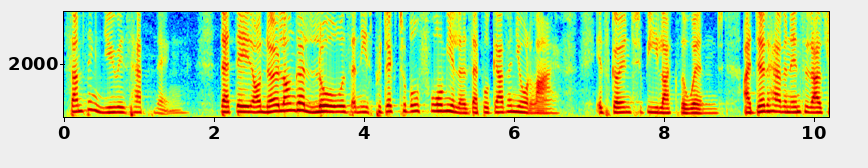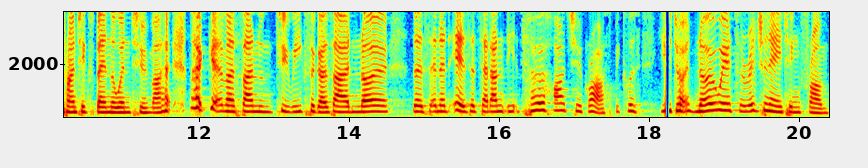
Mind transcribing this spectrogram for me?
something new is happening. That there are no longer laws and these predictable formulas that will govern your life it's going to be like the wind. I did have an incident. I was trying to explain the wind to my, my, my son two weeks ago, so I know this, and it is. It's, that un, it's so hard to grasp because you don't know where it's originating from,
